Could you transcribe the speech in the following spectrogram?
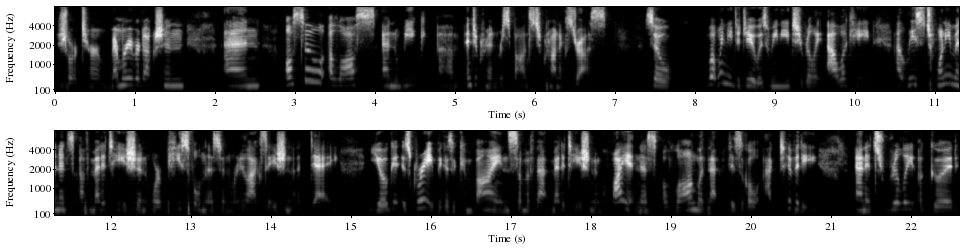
short term memory reduction, and also a loss and weak um, endocrine response to chronic stress. So, what we need to do is we need to really allocate at least 20 minutes of meditation or peacefulness and relaxation a day. Yoga is great because it combines some of that meditation and quietness along with that physical activity, and it's really a good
